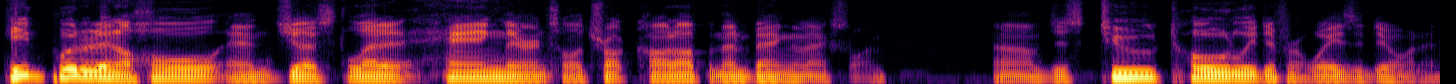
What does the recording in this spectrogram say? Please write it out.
he'd put it in a hole and just let it hang there until a truck caught up and then bang the next one. Um, just two totally different ways of doing it.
